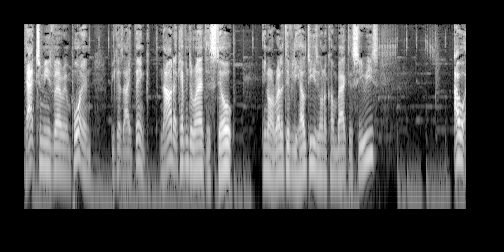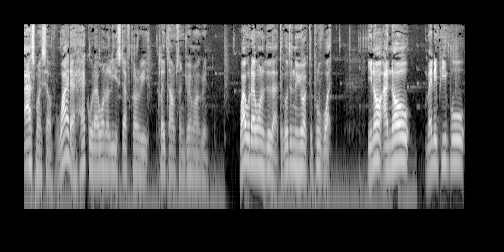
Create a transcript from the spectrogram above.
that to me is very important because I think now that Kevin Durant is still, you know, relatively healthy, he's going to come back this series. I will ask myself, why the heck would I want to leave Steph Curry, Klay Thompson, Draymond Green? Why would I want to do that? To go to New York to prove what? You know, I know many people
